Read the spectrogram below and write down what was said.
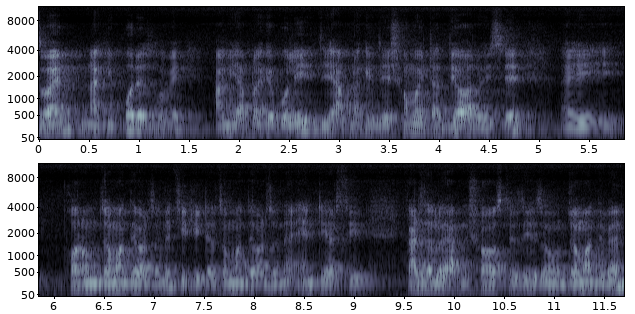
জয়েন্ট নাকি পরে হবে? আমি আপনাকে বলি যে আপনাকে যে সময়টা দেওয়া রয়েছে, এই ফর্ম জমা দেওয়ার জন্য, চিঠিটা জমা দেওয়ার জন্য এনটিআরসি কার্যালয়ে আপনি সহজতে যে জমা দিবেন,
